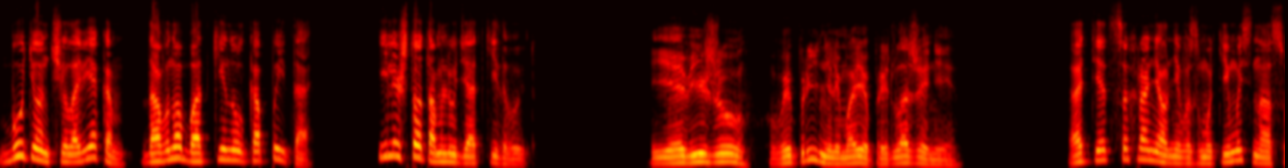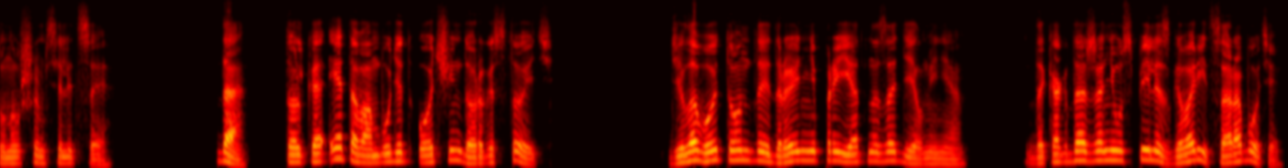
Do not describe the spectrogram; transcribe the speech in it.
Будь он человеком, давно бы откинул копыта. Или что там люди откидывают? Я вижу, вы приняли мое предложение. Отец сохранял невозмутимость на осунувшемся лице. Да, только это вам будет очень дорого стоить. Деловой тон Дейдре неприятно задел меня. Да когда же они успели сговориться о работе?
